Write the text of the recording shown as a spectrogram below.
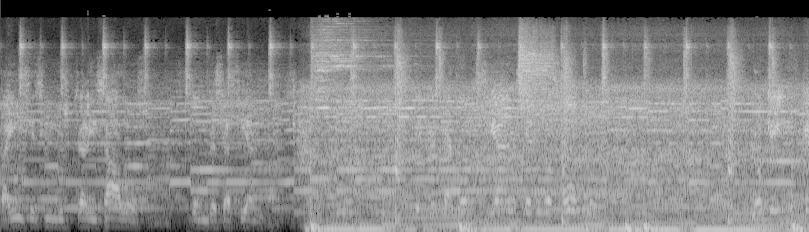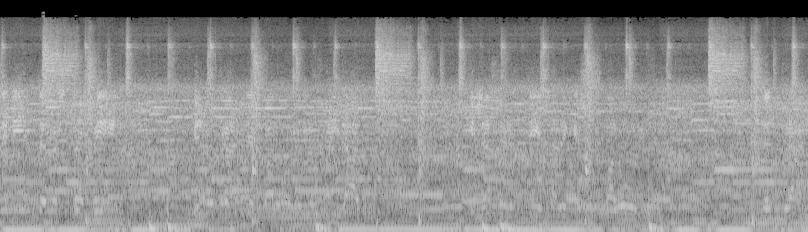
países industrializados donde se asientan. Es nuestra confianza en nosotros lo que incrementa nuestra fe en los grandes valores de la humanidad, en la certeza de que esos valores tendrán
